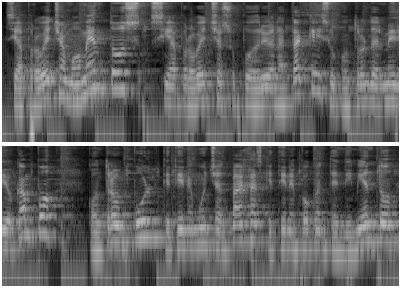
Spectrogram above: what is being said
si aprovecha momentos, si aprovecha su poderío en ataque y su control del medio campo contra un pool que tiene muchas bajas, que tiene poco entendimiento,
